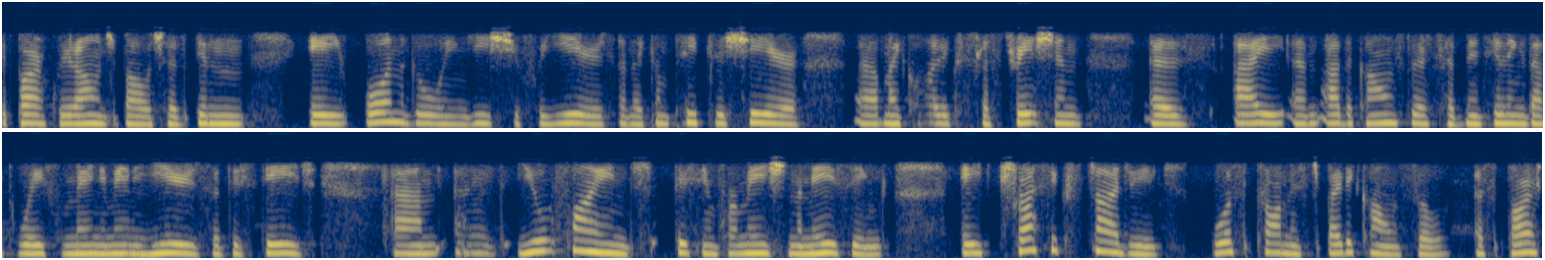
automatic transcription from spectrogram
the Parkway roundabout has been a ongoing issue for years, and I completely share uh, my colleagues' frustration as I and other councillors have been feeling that way for many, many years at this stage. Um, and you'll find this information amazing. A traffic study was promised by the council as part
